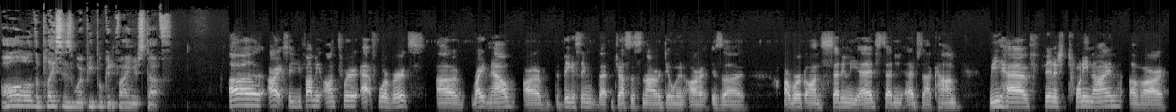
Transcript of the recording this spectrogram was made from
all the places where people can find your stuff. Uh, all right. So you can find me on Twitter at Four Verts. Uh, right now, our the biggest thing that Justice and I are doing are is uh our work on setting the edge, settingedge.com. We have finished 29 of our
